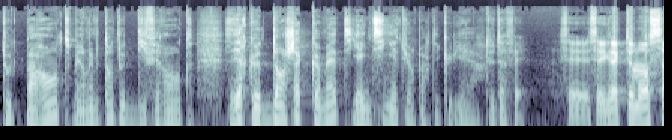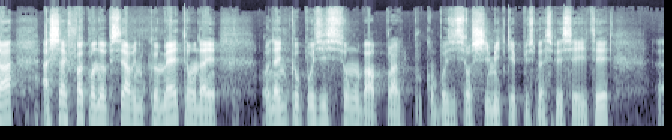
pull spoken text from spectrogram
toutes parentes, mais en même temps toutes différentes? C'est-à-dire que dans chaque comète, il y a une signature particulière. Tout à fait. C'est, exactement ça. À chaque fois qu'on observe une comète, on a, on a une composition, bah, pour la composition chimique qui est plus ma spécialité. Euh,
